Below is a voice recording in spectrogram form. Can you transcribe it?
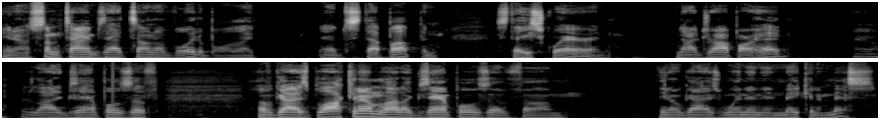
you know, sometimes that's unavoidable. Like, you have to step up and stay square and not drop our head. You know, there's a lot of examples of, of guys blocking them, a lot of examples of, um, you know, guys winning and making a miss.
